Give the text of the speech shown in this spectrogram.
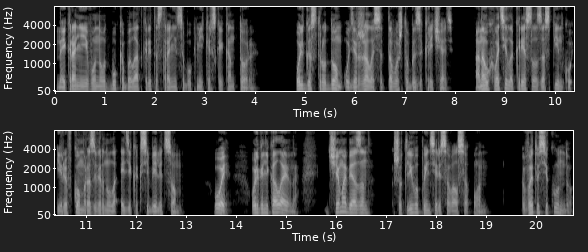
На экране его ноутбука была открыта страница букмекерской конторы. Ольга с трудом удержалась от того, чтобы закричать. Она ухватила кресло за спинку и рывком развернула Эдика к себе лицом. «Ой, Ольга Николаевна, чем обязан?» Шутливо поинтересовался он. В эту секунду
